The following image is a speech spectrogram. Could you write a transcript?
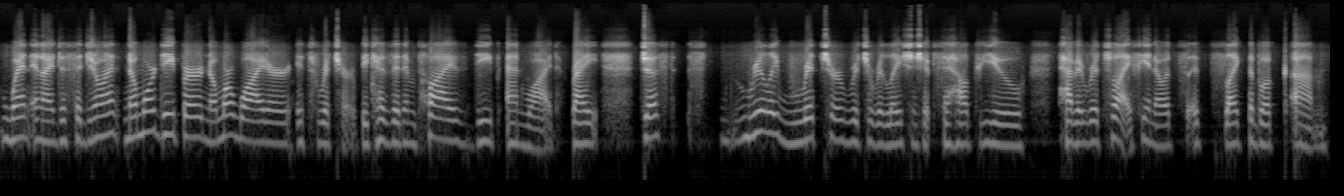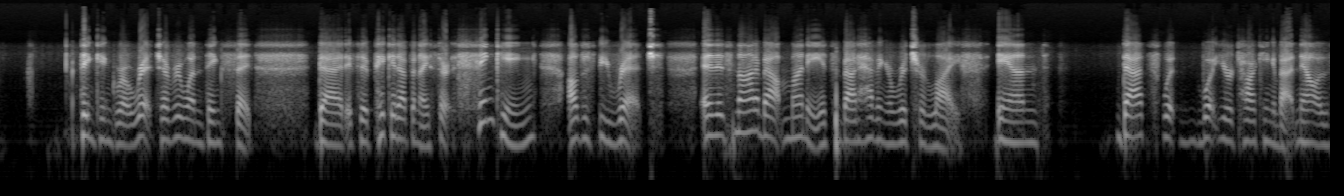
went and I just said, you know what? No more deeper, no more wider. It's richer because it implies deep and wide, right? Just really richer, richer relationships to help you have a rich life. You know, it's it's like the book. Um, think and grow rich everyone thinks that that if they pick it up and i start thinking i'll just be rich and it's not about money it's about having a richer life and that's what what you're talking about now is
